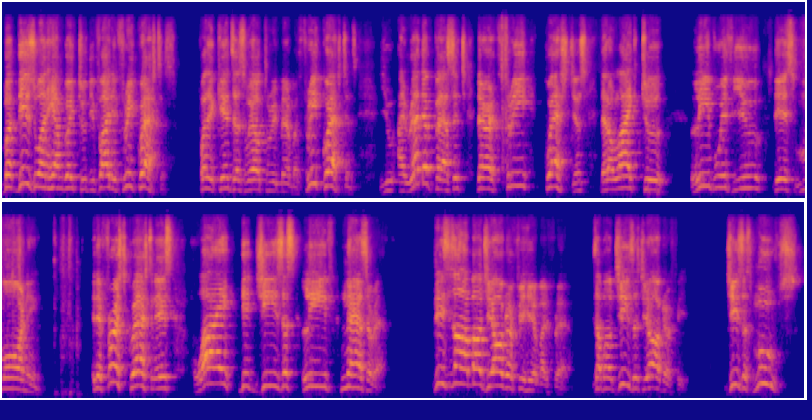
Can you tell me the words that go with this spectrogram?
but this one here, I'm going to divide in three questions for the kids as well to remember. Three questions. You, I read the passage. There are three questions that I'd like to leave with you this morning. The first question is why did Jesus leave Nazareth? This is all about geography here, my friend. It's about Jesus' geography. Jesus moves,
